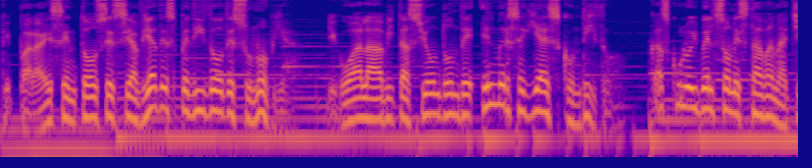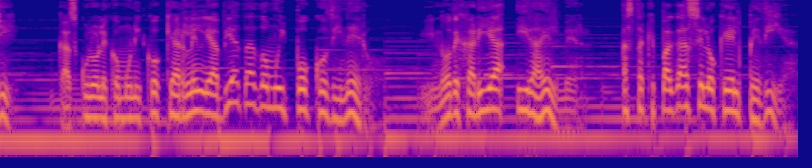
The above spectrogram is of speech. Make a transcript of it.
que para ese entonces se había despedido de su novia, llegó a la habitación donde Elmer seguía escondido. Cásculo y Belson estaban allí. Cásculo le comunicó que Arlen le había dado muy poco dinero y no dejaría ir a Elmer hasta que pagase lo que él pedía.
